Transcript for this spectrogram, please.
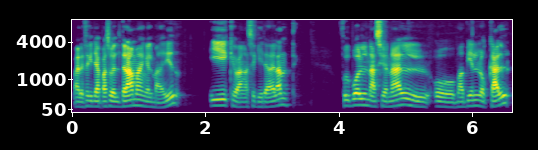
parece que ya pasó el drama en el Madrid y que van a seguir adelante. Fútbol nacional o más bien local.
